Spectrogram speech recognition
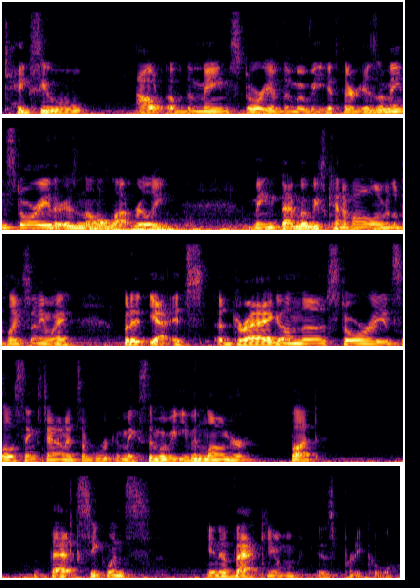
takes you out of the main story of the movie. If there is a main story, there isn't a whole lot really. I mean, that movie's kind of all over the place anyway. But it, yeah, it's a drag on the story. It slows things down. It's a, it makes the movie even longer. But that sequence in a vacuum is pretty cool.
